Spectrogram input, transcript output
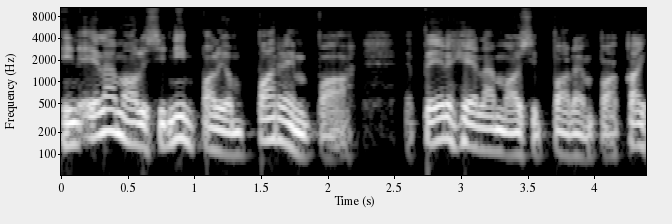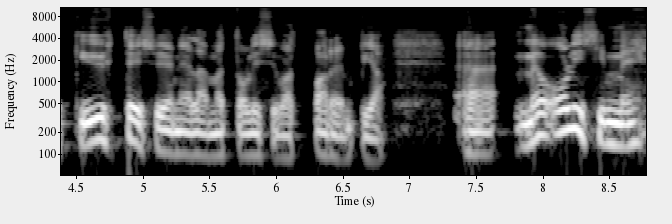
niin elämä olisi niin paljon parempaa. Perheelämä olisi parempaa, kaikki yhteisöjen elämät olisivat parempia. Me olisimme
